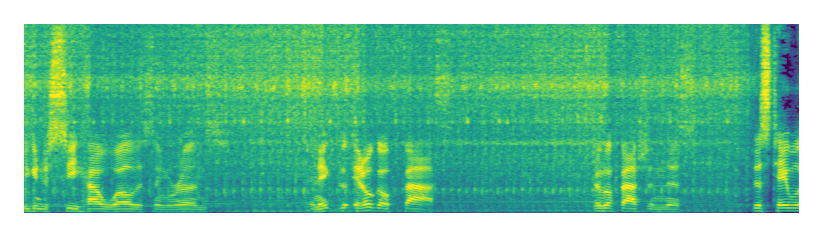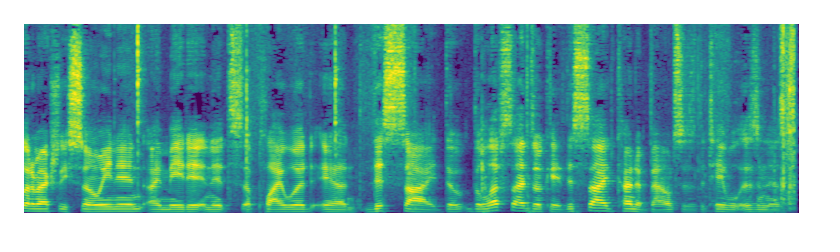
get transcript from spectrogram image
You can just see how well this thing runs. And it, it'll go fast. It'll go faster than this. This table that I'm actually sewing in, I made it and it's a plywood and this side, the, the left side's okay. This side kind of bounces. The table isn't as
